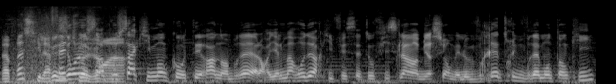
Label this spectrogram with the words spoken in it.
Mais après, ce qu'il a fait, c'est un peu ça qui manque au terrain en vrai. Alors il y a le maraudeur qui fait cet office-là, hein, bien sûr, mais le vrai truc vraiment tanky,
